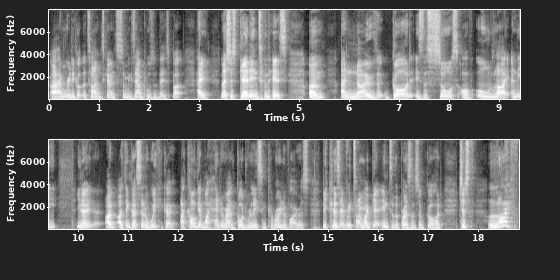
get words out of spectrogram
I haven't really got the time to go into some examples of this, but hey, let's just get into this. Um, and know that God is the source of all light. And He, you know, I, I, think I said a week ago, I can't get my head around God releasing coronavirus because every time I get into the presence of God, just life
